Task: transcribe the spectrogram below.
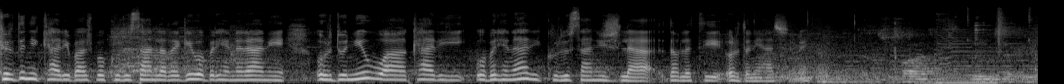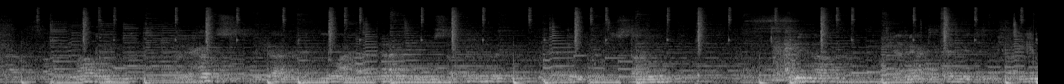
کردنی کاری باش بۆ کوردستان لە ڕێگەی وەبرهێنەرانی ئوردونی و کاری وەبرهێناری کوردستانیش لە دەوڵەتی ئوردنی هاشمی. منها جامعة المشاريع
